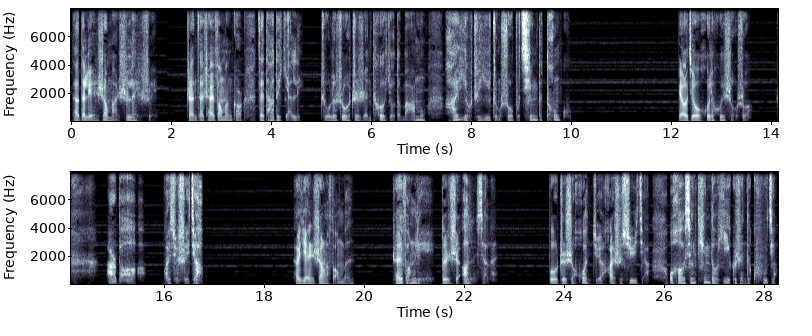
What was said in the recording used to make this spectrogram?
他的脸上满是泪水，站在柴房门口，在他的眼里，除了弱智人特有的麻木，还有着一种说不清的痛苦。表舅挥了挥手说：“二宝，快去睡觉。”他掩上了房门，柴房里顿时暗了下来。不知是幻觉还是虚假，我好像听到一个人的哭叫。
